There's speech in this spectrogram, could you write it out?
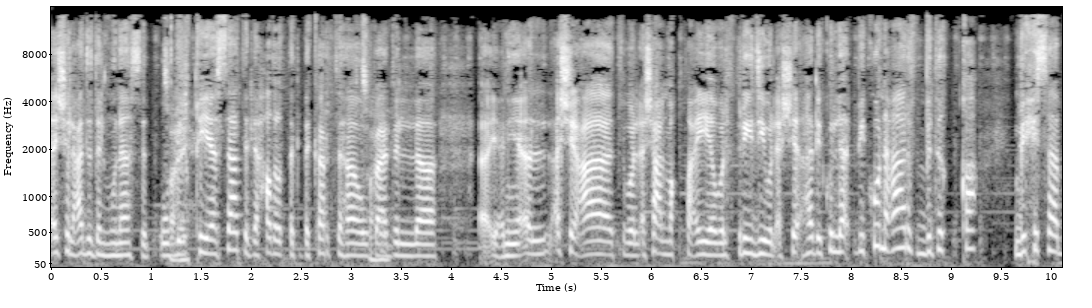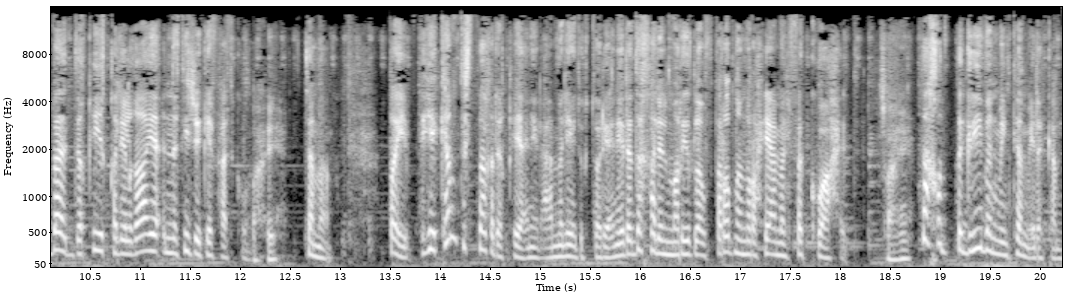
إيش العدد المناسب وبالقياسات اللي حضرتك ذكرتها صحيح. وبعد ال- يعني الأشعات والأشعة المقطعية وال3 دي والأشياء هذه كلها بيكون عارف بدقة بحسابات دقيقة للغاية النتيجة كيف هتكون. صحيح. تمام. طيب هي كم تستغرق يعني العملية دكتور؟ يعني إذا دخل المريض لو افترضنا إنه راح يعمل فك واحد. صحيح. تاخذ تقريبا من كم إلى كم؟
